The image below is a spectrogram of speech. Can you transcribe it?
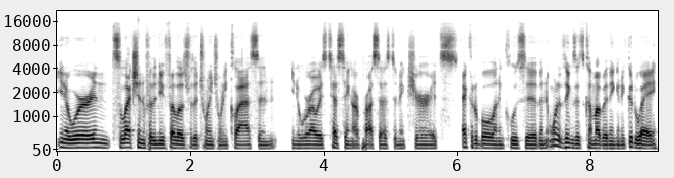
you know, we're in selection for the new fellows for the 2020 class, and you know, we're always testing our process to make sure it's equitable and inclusive. And one of the things that's come up, I think, in a good way,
